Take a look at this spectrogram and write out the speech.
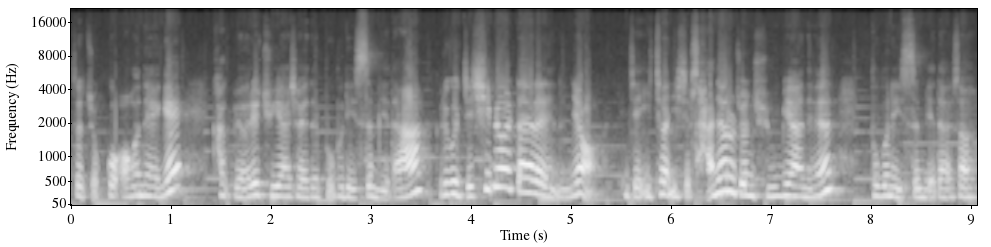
그래서 조금 언행에 각별히 주의하셔야 될 부분이 있습니다. 그리고 이제 12월 달에는요. 이제 2024년을 좀 준비하는 부분이 있습니다. 그래서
